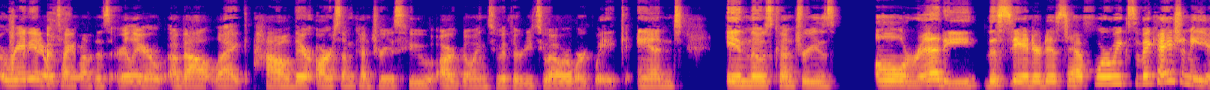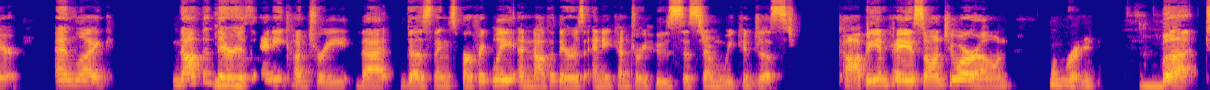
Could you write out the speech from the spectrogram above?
Randy and I were talking about this earlier about like how there are some countries who are going to a 32 hour work week. And in those countries, already the standard is to have four weeks of vacation a year. And like, not that there Yeah. is any country that does things perfectly, and not that there is any country whose system we could just copy and paste onto our own. Right. But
